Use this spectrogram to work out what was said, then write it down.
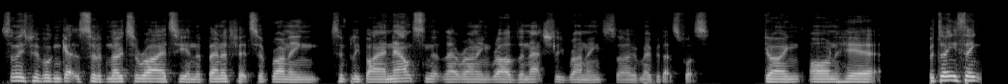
Some of these people can get the sort of notoriety and the benefits of running simply by announcing that they're running rather than actually running. So maybe that's what's going on here. But don't you think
